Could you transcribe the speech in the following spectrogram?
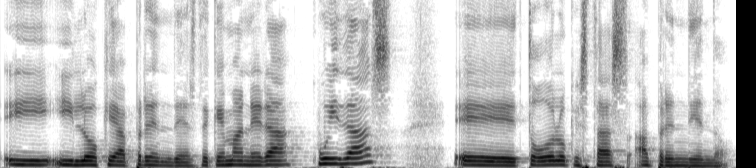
y, lo que aprendes, de qué manera cuidas eh, todo lo que estás aprendiendo.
